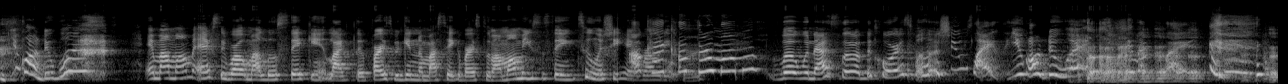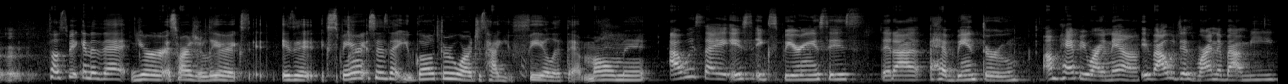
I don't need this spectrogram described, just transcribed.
"You gonna do what?" And my mama actually wrote my little second, like the first beginning of my second verse. Cause my mama used to sing too, and she had wrote Okay, it. come through, mama. But when I sung the chorus for her, she was like, "You gonna do what?" like, So speaking of that, your as far as your lyrics, is it experiences that you go through, or just how you feel at that moment? I would say it's experiences that I have been through. I'm happy right now. If I was just writing about me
